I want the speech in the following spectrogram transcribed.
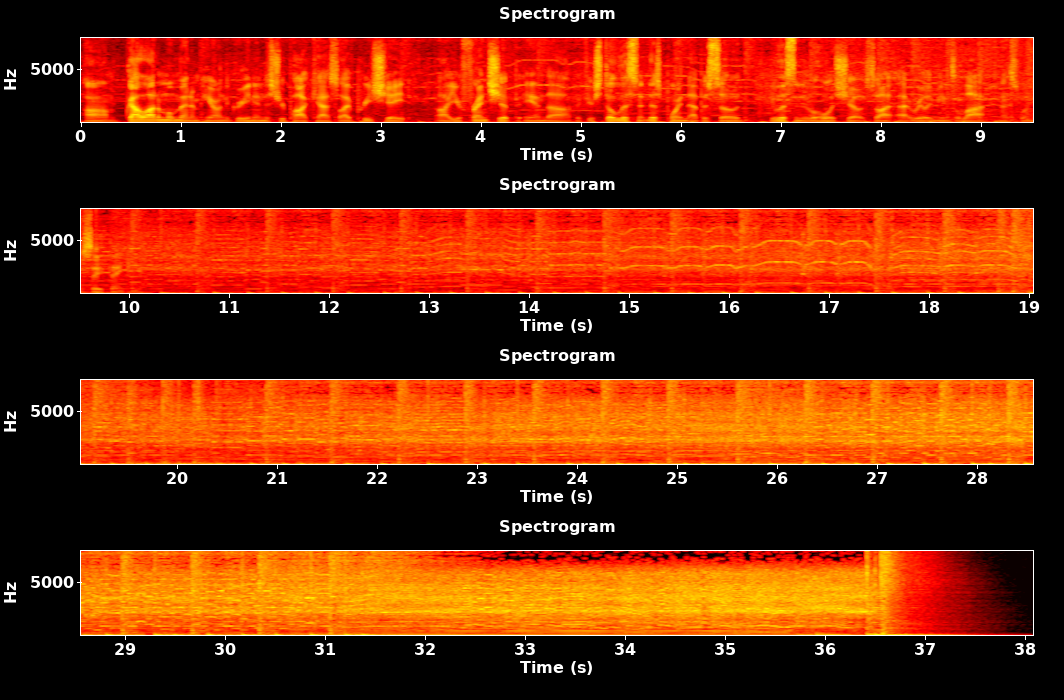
um, got a lot of momentum here on the Green Industry Podcast. So I appreciate uh, your friendship. And uh, if you're still listening at this point in the episode, you listen to the whole show. So I, that really means a lot. And I just want to say thank you.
